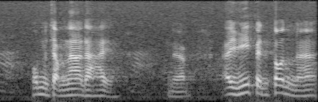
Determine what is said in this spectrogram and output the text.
ค่ะเพราะมันจำหน้าได้ค่ะนะครับไอ้นี้เป็นต้นนะฮะ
